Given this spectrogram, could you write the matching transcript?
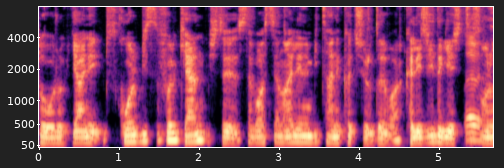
Doğru. Yani skor 1-0 iken işte Sebastian Allen'in bir tane kaçırdığı var. Kaleciyi de geçti evet. sonra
